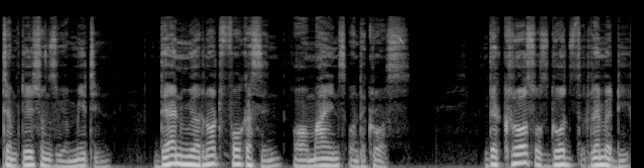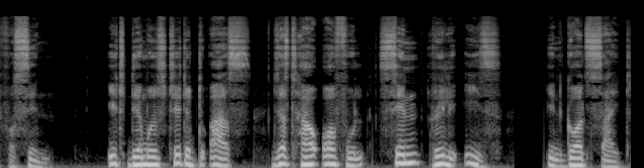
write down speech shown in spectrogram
temptations we are meeting, then we are not focusing our minds on the cross. The cross was God's remedy for sin. It demonstrated to us just how awful sin really is in God's sight.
